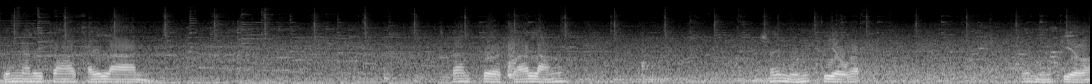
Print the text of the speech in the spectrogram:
เป็นนาฬิกาไขลาน การเปิดฝาหลัง ใช้หมุนเกลียวครับ ใช้หมุนเกลียวเอ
